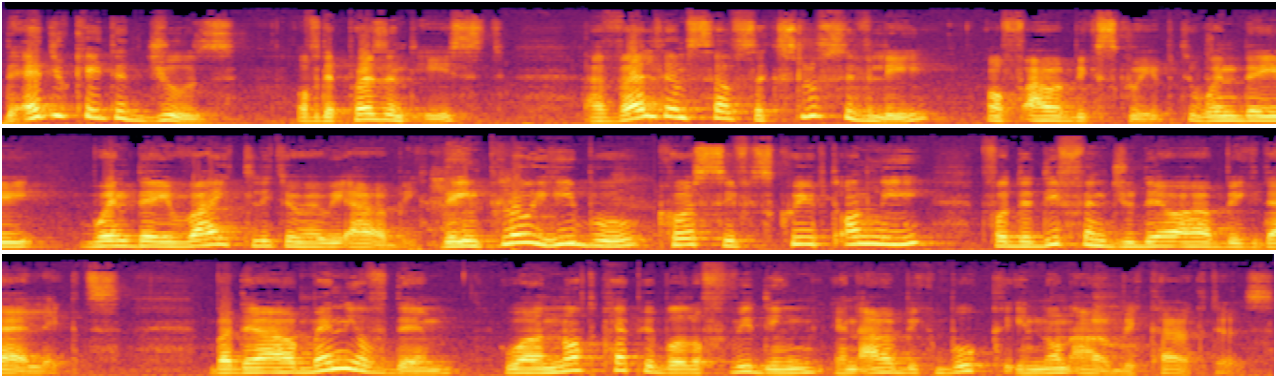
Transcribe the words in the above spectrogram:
The educated Jews of the present East avail themselves exclusively of Arabic script when they, when they write literary Arabic. They employ Hebrew cursive script only for the different Judeo Arabic dialects, but there are many of them who are not capable of reading an Arabic book in non Arabic characters.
